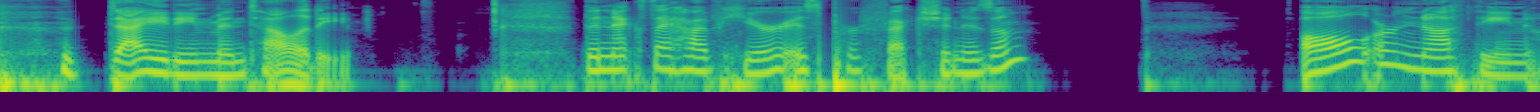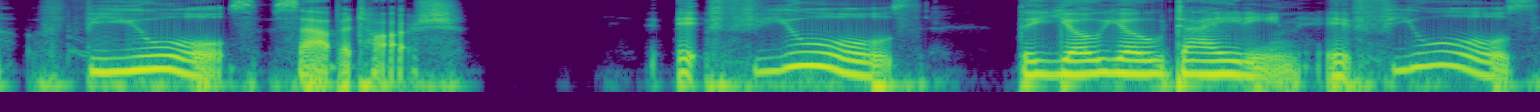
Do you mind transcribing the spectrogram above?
dieting mentality. The next I have here is perfectionism. All or nothing fuels sabotage. It fuels the yo yo dieting. It fuels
